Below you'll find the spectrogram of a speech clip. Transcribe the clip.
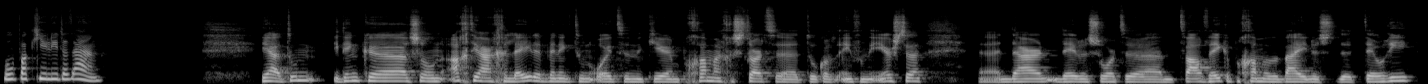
Hoe pakken jullie dat aan? Ja, toen, ik denk uh, zo'n acht jaar geleden ben ik toen ooit een keer een programma gestart. Uh, toen ik was een van de eerste. Uh, daar deden we een soort twaalf weken programma waarbij je dus de theorie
